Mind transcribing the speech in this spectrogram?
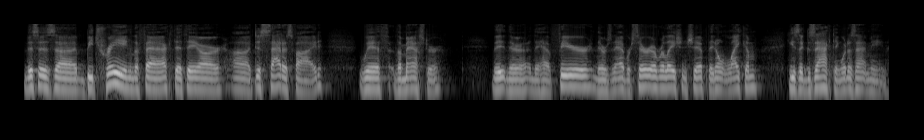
This is uh, betraying the fact that they are uh, dissatisfied with the master. They, they have fear. There's an adversarial relationship. They don't like him. He's exacting. What does that mean?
